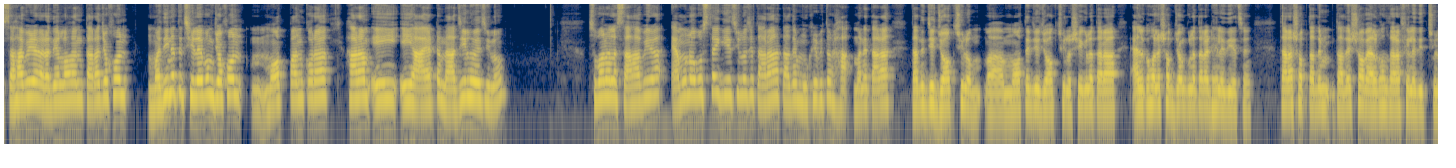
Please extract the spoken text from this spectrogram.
সাহাবিরা রাদিয়াল্লাহন তারা যখন মদিনাতে ছিল এবং যখন মদ পান করা হারাম এই এই আয়াতটা নাজিল হয়েছিল সুবান আল্লাহ সাহাবিরা এমন অবস্থায় গিয়েছিল যে তারা তাদের মুখের ভিতর মানে তারা তাদের যে জগ ছিল মতের যে জগ ছিল, সেগুলো তারা অ্যালকোহলের সব জগগুলো তারা ঢেলে দিয়েছে। তারা সব তাদের তাদের সব অ্যালকোহল তারা ফেলে দিচ্ছিল।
